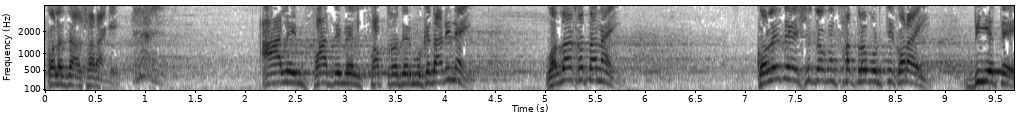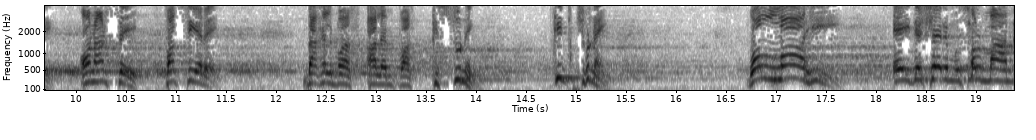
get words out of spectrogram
কলেজে আসার আগে। আলিম ফাজিবেল ছাত্রদের মুখে দাঁড়ি নাই ওয়াজা কথা নাই। কলেজে এসে যখন ছাত্র ভর্তি করাই, বিয়েতে, অনার্সে ফার্স্ট ইয়ারে দাখিল পাস, আলেম পাস, কিচ্ছু নেই। কিচ্ছু নেই। ওয়াল্লাহি, এই দেশের মুসলমান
